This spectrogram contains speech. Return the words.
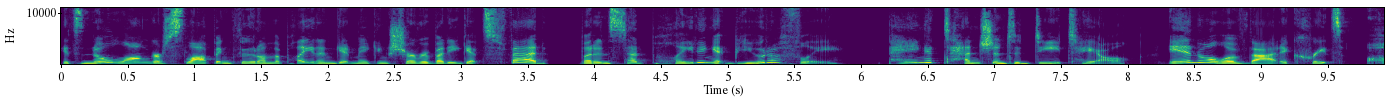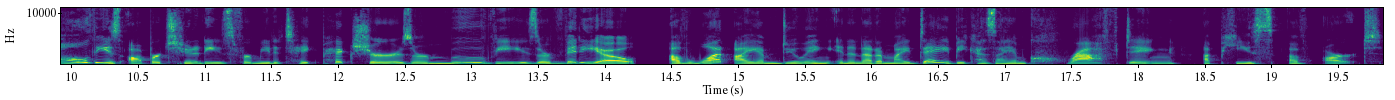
It's no longer slopping food on the plate and get making sure everybody gets fed, but instead plating it beautifully, paying attention to detail, in all of that, it creates all these opportunities for me to take pictures or movies or video of what I am doing in and out of my day because I am crafting a piece of art.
